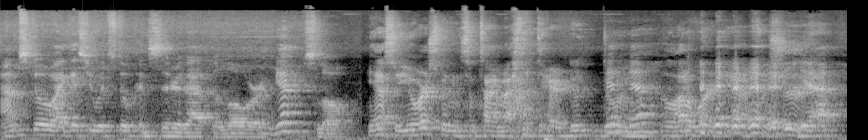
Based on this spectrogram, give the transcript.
I'm still. I guess you would still consider that the lower Yeah. slow. yeah. So you are spending some time out there do, doing yeah. a lot of work. Yeah, for sure. yeah.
